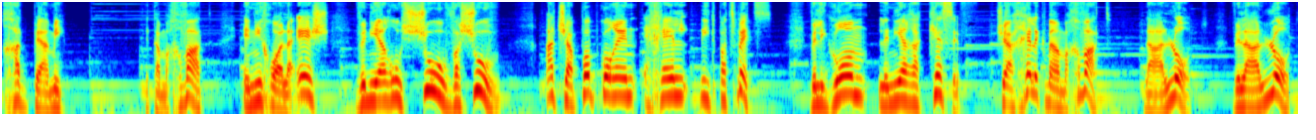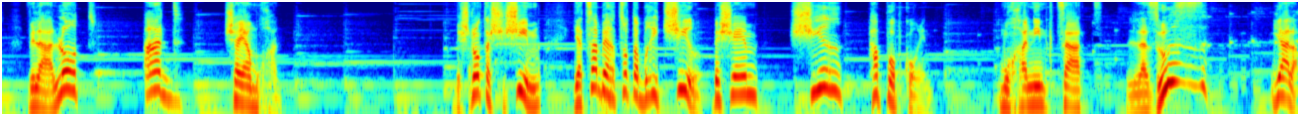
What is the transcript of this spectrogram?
חד פעמי. את המחבת הניחו על האש וניירו שוב ושוב עד שהפופקורן החל להתפצפץ ולגרום לנייר הכסף, שהיה חלק מהמחבת, לעלות ולעלות ולעלות עד שהיה מוכן. בשנות ה-60 יצא בארצות הברית שיר בשם שיר הפופקורן. מוכנים קצת לזוז? יאללה,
